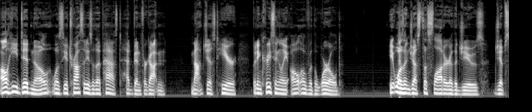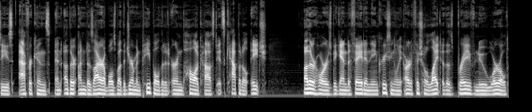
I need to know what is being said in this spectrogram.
All he did know was the atrocities of the past had been forgotten, not just here, but increasingly all over the world. It wasn't just the slaughter of the Jews, Gypsies, Africans, and other undesirables by the German people that had earned the Holocaust its capital H. Other horrors began to fade in the increasingly artificial light of this brave new world.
